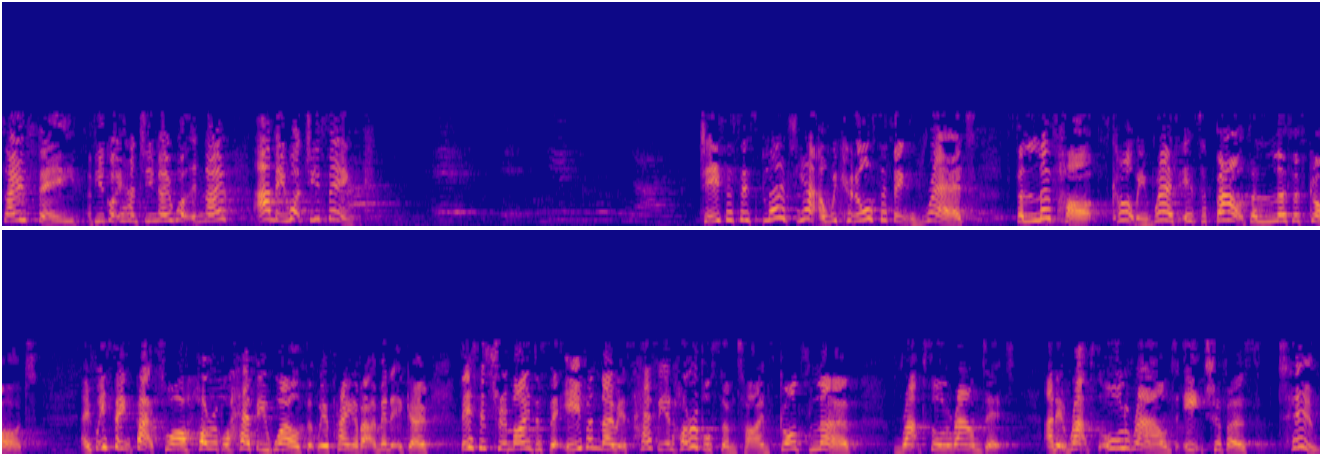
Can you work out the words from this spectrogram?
Sophie, have you got your hand? Do you know what? No? Amy, what do you think? Jesus' blood, yeah. And we can also think red for love hearts, can't we? Red, it's about the love of God. If we think back to our horrible, heavy world that we were praying about a minute ago, this is to remind us that even though it's heavy and horrible sometimes, God's love wraps all around it. And it wraps all around each of us too.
